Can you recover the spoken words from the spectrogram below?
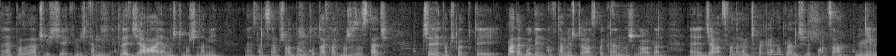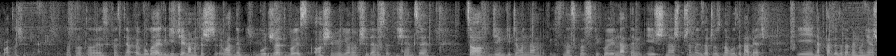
E, Poza oczywiście jakimiś tam, które działają jeszcze maszynami, stacja przeładunku, to akurat może zostać. Czy na przykład tutaj parę budynków tam jeszcze z PKN naszego Orlen e, działa. Swoją drogą, czy PKN Orlen się wypłaca? Nie wypłaca się. No to, to jest kwestia. e, W ogóle jak widzicie mamy też ładny budżet, bo jest 8 milionów 700 tysięcy, co dzięki czemu nam, nas klasyfikuje na tym, iż nasz przemysł zaczął znowu zarabiać i naprawdę zarabiamy, ponieważ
